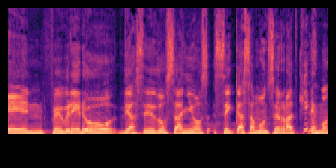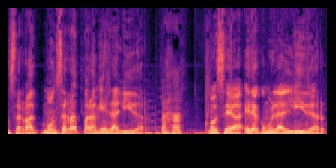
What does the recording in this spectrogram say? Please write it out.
En febrero de hace dos años se casa Montserrat. ¿Quién es Montserrat? Montserrat para mí es la líder. Ajá. O sea, era como la líder.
